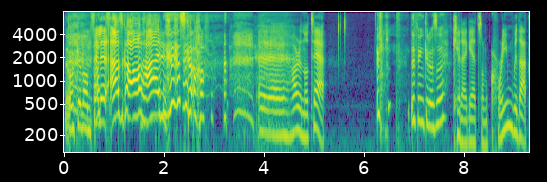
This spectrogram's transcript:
Det var ikke en ansatt. Eller jeg skal av her! jeg skal av. Eller eh, har du noe te? Det funker også. Could I get some cream with that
